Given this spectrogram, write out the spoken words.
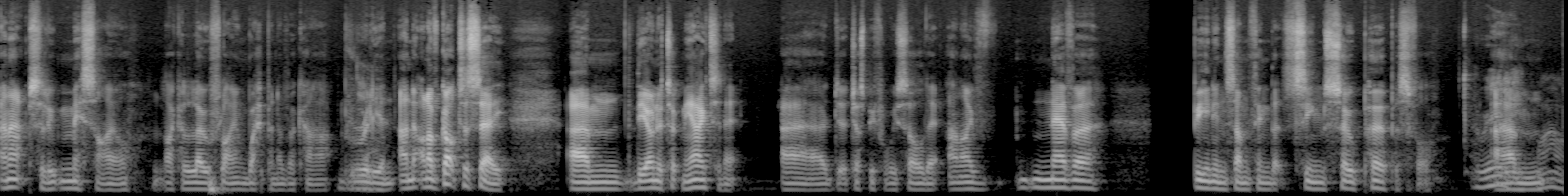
an absolute missile, like a low flying weapon of a car, brilliant. And and I've got to say, um, the owner took me out in it uh, just before we sold it, and I've never been in something that seems so purposeful. Really. Um,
